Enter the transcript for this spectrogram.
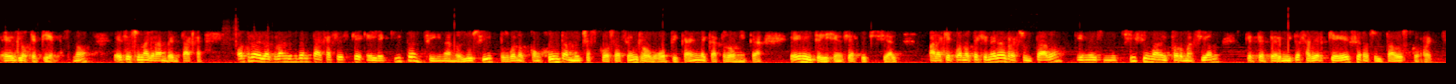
es lo que tienes, ¿no? Esa es una gran ventaja. Otra de las grandes ventajas es que el equipo en sí, NanoLucy, pues bueno, conjunta muchas cosas en robótica, en mecatrónica, en inteligencia artificial, para que cuando te genera el resultado tienes muchísima información que te permite saber que ese resultado es correcto.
